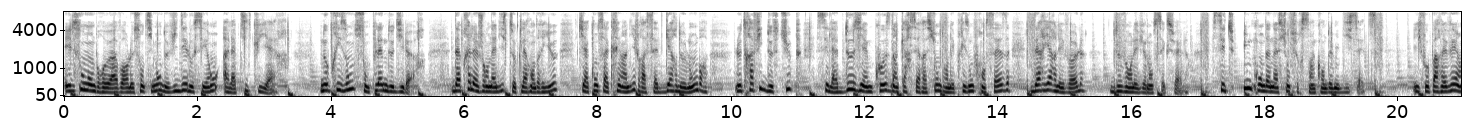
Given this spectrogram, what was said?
et ils sont nombreux à avoir le sentiment de vider l'océan à la petite cuillère. Nos prisons sont pleines de dealers. D'après la journaliste Claire Andrieux, qui a consacré un livre à cette guerre de l'ombre, le trafic de stupes, c'est la deuxième cause d'incarcération dans les prisons françaises, derrière les vols, devant les violences sexuelles. C'est une condamnation sur cinq en 2017. Il faut pas rêver, hein.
